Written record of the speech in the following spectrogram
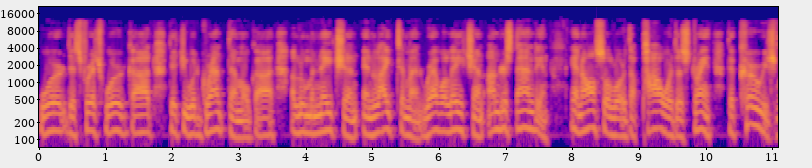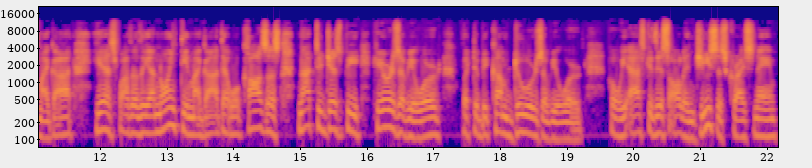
word, this fresh word, God, that you would grant them, oh God, illumination, enlightenment, revelation, understanding, and also, Lord, the power, the strength, the courage, my God. Yes, Father, the anointing, my God, that will cause us not to just be hearers of your word, but to become doers of your word. For we ask you this all in Jesus Christ's name.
